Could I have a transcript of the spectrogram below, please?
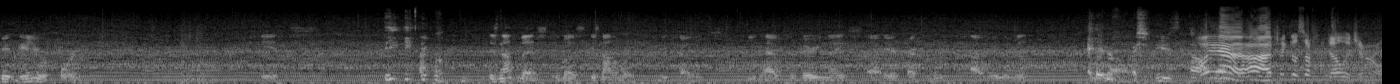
here here's your report. It's it's not the best, but it's, it's not the worst because you have some very nice uh, air fresheners. I will admit. Oh yeah, uh, I picked those up from Dollar General.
